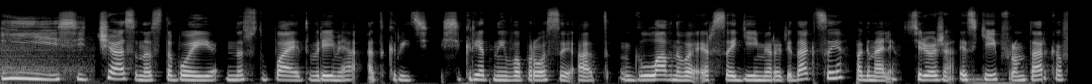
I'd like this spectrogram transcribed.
И сейчас у нас с тобой наступает время открыть секретные вопросы от главного РС-геймера редакции. Погнали. Сережа, Escape from Tarkov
